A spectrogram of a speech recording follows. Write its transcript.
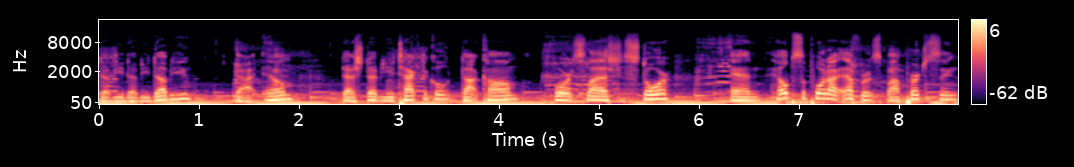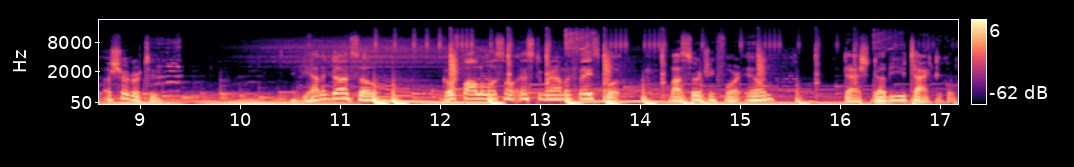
www.m-wtactical.com forward slash store and help support our efforts by purchasing a shirt or two. If you haven't done so, go follow us on Instagram and Facebook by searching for M-W Tactical.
